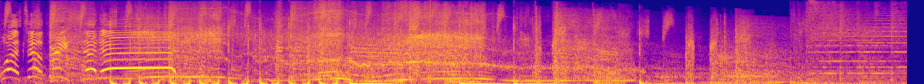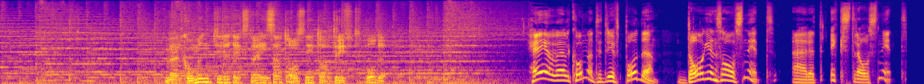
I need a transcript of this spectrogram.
One, two, three, set it! Välkommen till ett extrainsatt avsnitt av Driftpodden. Hej och välkomna till Driftpodden. Dagens avsnitt är ett extra avsnitt.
